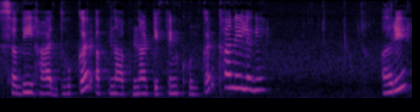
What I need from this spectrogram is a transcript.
सभी हाथ धोकर अपना अपना टिफ़िन खोलकर खाने लगे। अरे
